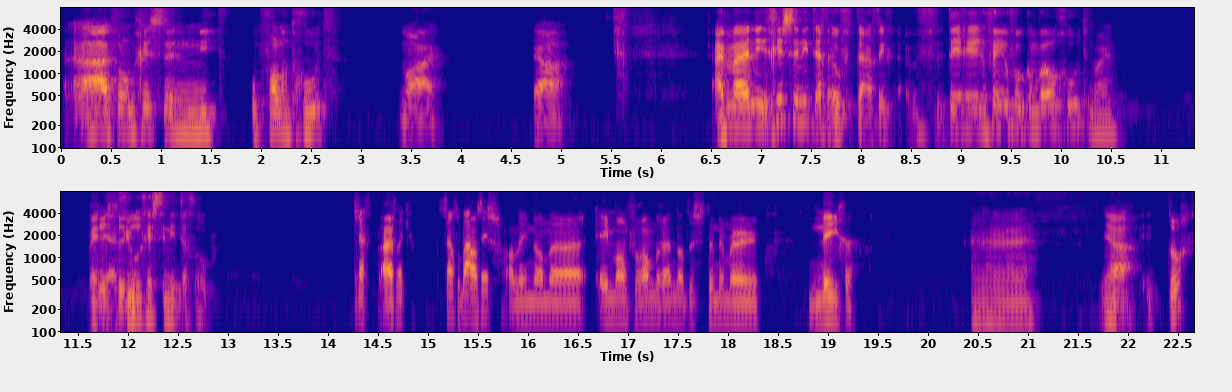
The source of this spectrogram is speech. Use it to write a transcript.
Ja, ik vond hem gisteren niet opvallend goed. Maar ja. Hij heeft mij niet, gisteren niet echt overtuigd. Ik, tegen Heerenveen vond ik hem wel goed, maar... Weet niet, hij viel niet. gisteren niet echt op. Echt eigenlijk zelfde basis. Alleen dan eh één man veranderen. En dat is de nummer 9. Eh, ja, Toch?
